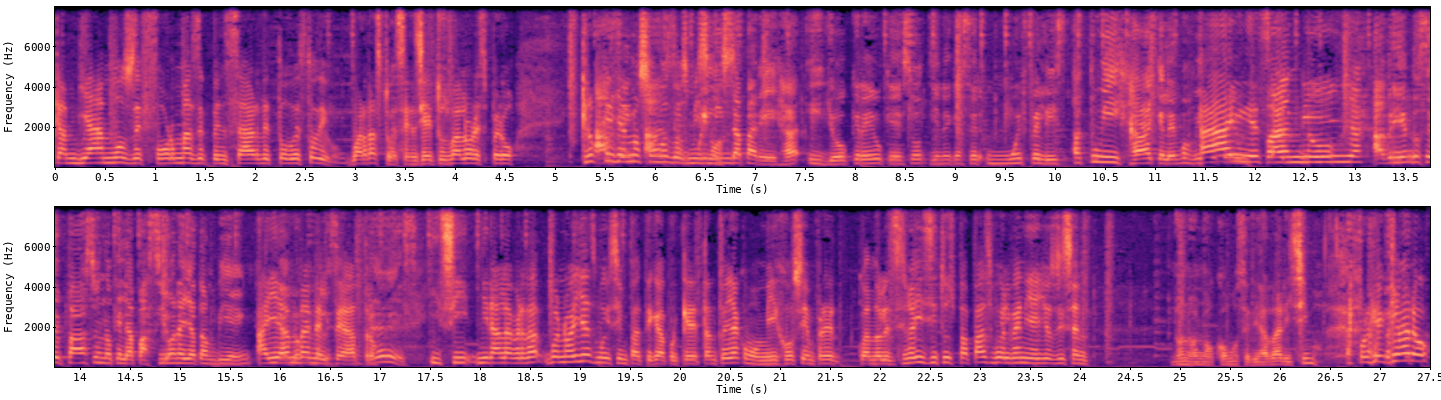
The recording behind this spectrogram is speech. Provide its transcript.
cambiamos de formas de pensar, de todo esto. Digo, guardas tu esencia y tus valores, pero creo que ya Hacen- no somos los mismos. Muy linda pareja y yo creo que eso tiene que hacer muy feliz a tu hija, que la hemos visto Ay, esa niña. abriéndose paso en lo que le apasiona a ella también. Ahí Es anda en el teatro. Y sí, mira, la verdad, bueno, ella es muy simpática porque tanto ella como mi hijo siempre, cuando les dicen, oye, si tus papás vuelven y ellos dicen, no, no, no, ¿cómo sería rarísimo? Porque claro,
